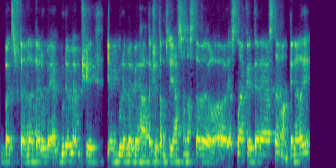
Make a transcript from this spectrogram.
vůbec v této době, jak budeme učit, jak budeme běhat. Takže tam já jsem nastavil jasná kritéria, jasné mantinely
